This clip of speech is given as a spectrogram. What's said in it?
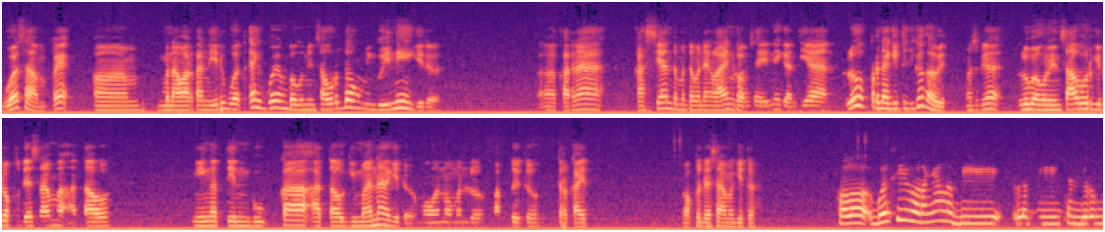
gue sampai em, menawarkan diri buat eh gue yang bangunin sahur dong minggu ini gitu. Eh, karena kasihan teman-teman yang lain kalau misalnya ini gantian. Lu pernah gitu juga nggak Wit? maksudnya lu bangunin sahur gitu waktu di asrama atau ngingetin buka atau gimana gitu momen-momen lu waktu itu terkait waktu di asrama gitu Kalau gue sih orangnya lebih lebih cenderung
